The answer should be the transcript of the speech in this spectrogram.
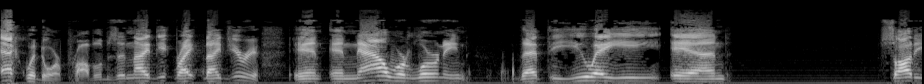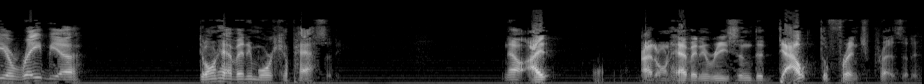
Ecuador, problems in Niger- right, Nigeria, and and now we're learning that the UAE and Saudi Arabia don't have any more capacity. Now, I, I don't have any reason to doubt the French president.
